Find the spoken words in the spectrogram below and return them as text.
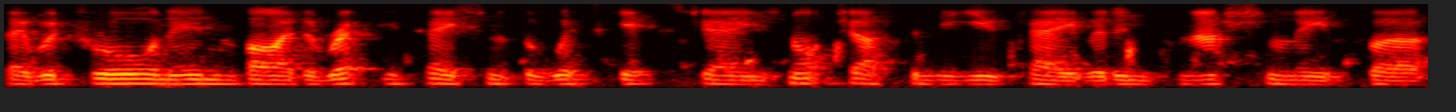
They were drawn in by the reputation of the Whisky Exchange, not just in the UK but internationally for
